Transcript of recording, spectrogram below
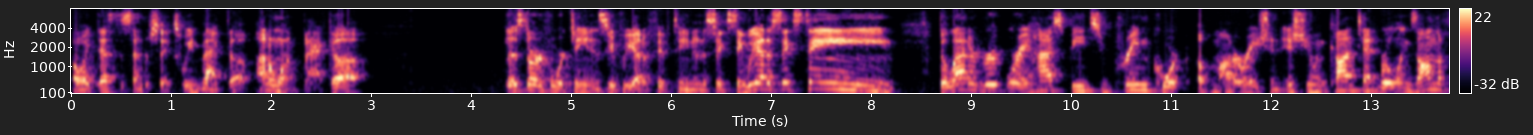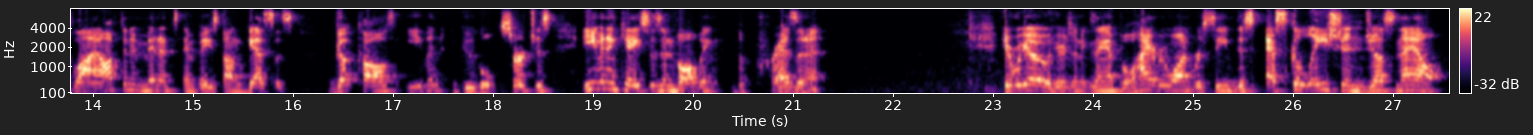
Oh, wait, that's December 6th. We backed up. I don't want to back up. Let's start at 14 and see if we got a 15 and a 16. We got a 16. The latter group were a high speed Supreme Court of moderation, issuing content rulings on the fly, often in minutes and based on guesses, gut calls, even Google searches, even in cases involving the president. Here we go. Here's an example. Hi, everyone. Received this escalation just now.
